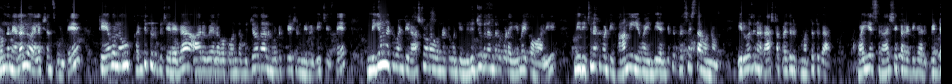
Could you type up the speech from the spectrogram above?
రెండు నెలల్లో ఎలక్షన్స్ ఉంటే కేవలం కంటి తుడుపు చేరేగా ఆరు వేల ఒక వంద ఉద్యోగాల నోటిఫికేషన్ మీరు రిలీజ్ చేస్తే మిగిలినటువంటి రాష్ట్రంలో ఉన్నటువంటి నిరుద్యోగులందరూ కూడా ఏమైపోవాలి? మీరు ఇచ్చినటువంటి హామీ ఏమైంది అని చెప్పి ప్రశ్నిస్తా ఉన్నాం. ఈ రోజున రాష్ట్ర ప్రజలకు మద్దతుగా వైఎస్ రాజశేఖర రెడ్డి గారి బిడ్డ.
